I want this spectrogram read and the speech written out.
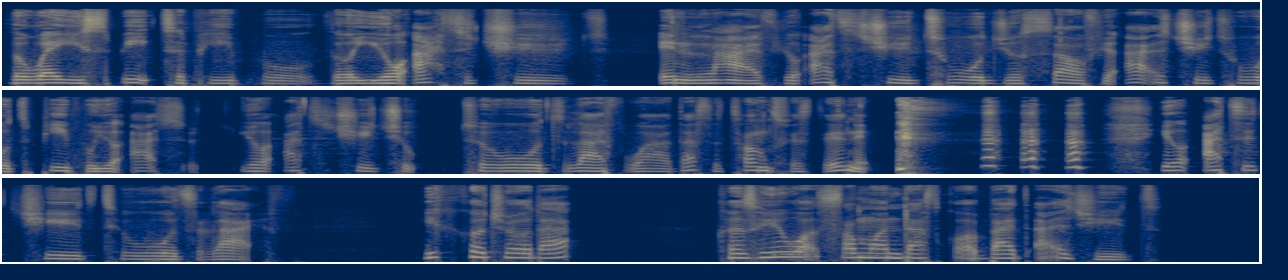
The way you speak to people, the your attitude in life, your attitude towards yourself, your attitude towards people, your atti- your attitude to, towards life. Wow, that's a tongue twist, isn't it? your attitude towards life. You can control that. Because who wants someone that's got a bad attitude?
